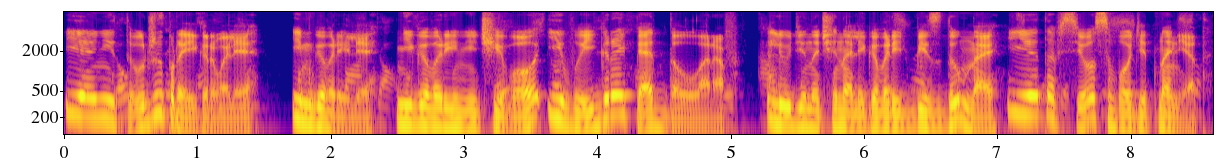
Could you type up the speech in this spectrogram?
И они тут же проигрывали. Им говорили, не говори ничего и выиграй 5 долларов. Люди начинали говорить бездумно, и это все сводит на нет.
